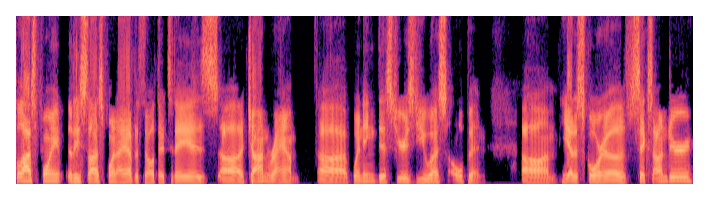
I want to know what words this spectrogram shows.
the last point, at least last point I have to throw out there today is uh Jon Rahm uh winning this year's US Open. Um he had a score of six under.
